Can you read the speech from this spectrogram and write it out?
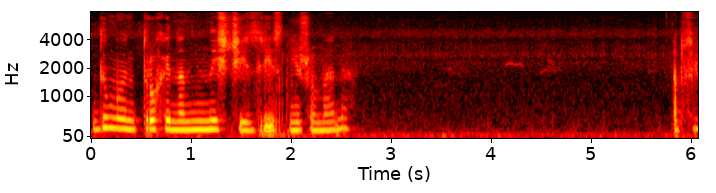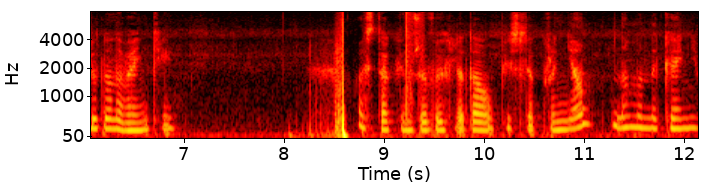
Думаю, трохи на нижчий зріст, ніж у мене. Абсолютно новенький. Ось так він вже виглядав після прання на манекені.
